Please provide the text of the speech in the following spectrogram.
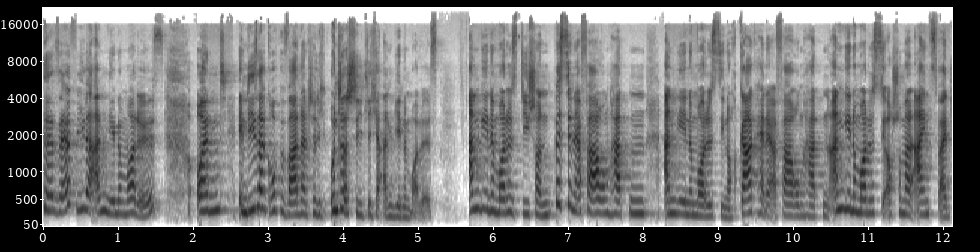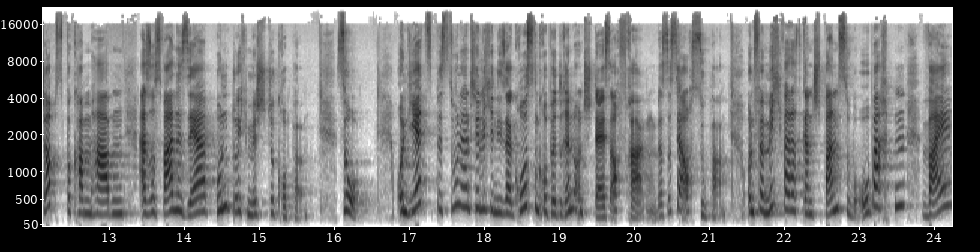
sehr viele angehende Models. Und in dieser Gruppe waren natürlich unterschiedliche angehende Models angehende Models, die schon ein bisschen Erfahrung hatten, angehende Models, die noch gar keine Erfahrung hatten, angehende Models, die auch schon mal ein, zwei Jobs bekommen haben. Also es war eine sehr bunt durchmischte Gruppe. So. Und jetzt bist du natürlich in dieser großen Gruppe drin und stellst auch Fragen. Das ist ja auch super. Und für mich war das ganz spannend zu beobachten, weil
